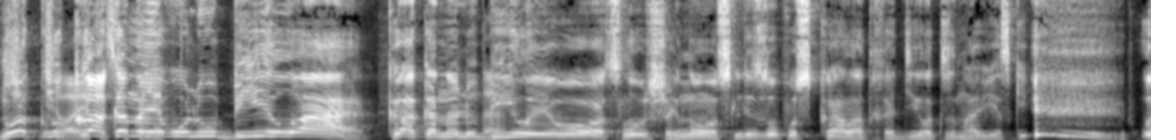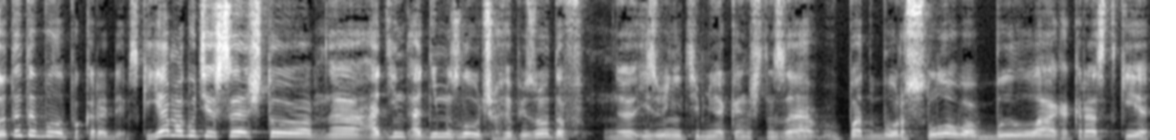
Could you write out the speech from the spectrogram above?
Ну, а, ну как она его любила? Как она любила его? Слушай, ну, слезу пускала, отходила к занавеске. Вот это было по-королевски. Я могу тебе сказать, что э, один, одним из лучших эпизодов, э, извините меня, конечно, за подбор слова, была как раз-таки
